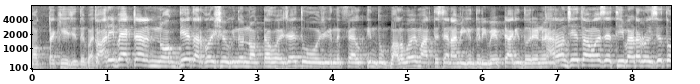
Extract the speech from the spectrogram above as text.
নকটা খেয়ে যেতে পারে। তো আরিফ ভাই একটা নক দিয়ে তারপরে সেও কিন্তু নকটা হয়ে যায়। তো ওই যে কিন্তু ফ্যাল কিন্তু ভালোভাবে মারতেছেন আমি কিন্তু রিভাইভটা আগে ধরে নিই। কারণ যেহেতু আমার কাছে থিবাটা রয়েছে তো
